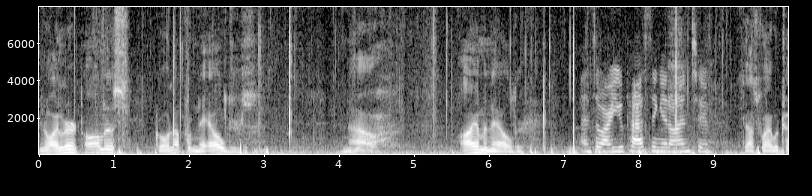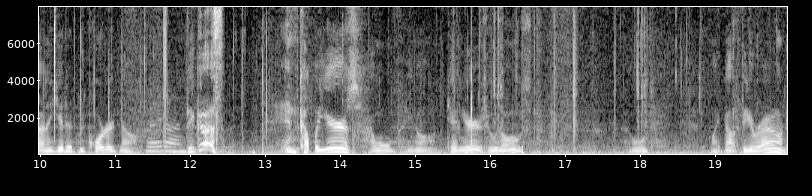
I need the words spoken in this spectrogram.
You know, I learned all this growing up from the elders. Now, I am an elder. And so are you passing it on to? That's why we're trying to get it recorded now. Right on. Because in a couple years, I won't, you know, 10 years, who knows? I won't, might not be around.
